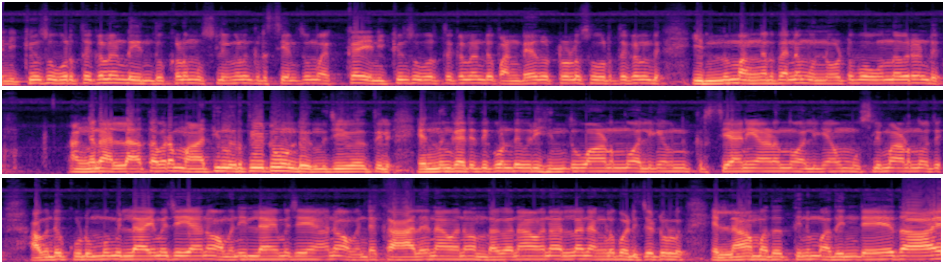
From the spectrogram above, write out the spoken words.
എനിക്കും സുഹൃത്തുക്കളുണ്ട് ഹിന്ദുക്കളും മുസ്ലിങ്ങളും ക്രിസ്ത്യൻസും ഒക്കെ എനിക്കും സുഹൃത്തുക്കളുണ്ട് പണ്ടേ തൊട്ടുള്ള സുഹൃത്തുക്കളുണ്ട് ഇന്നും അങ്ങനെ തന്നെ മുന്നോട്ട് പോകുന്നവരുണ്ട്. അങ്ങനെ അല്ലാത്തവരെ മാറ്റി നിർത്തിയിട്ടുമുണ്ട് ഇന്ന് ജീവിതത്തിൽ. എന്നും കരുതിക്കൊണ്ട് ഒരു ഹിന്ദുവാണെന്നോ അല്ലെങ്കിൽ അവൻ ക്രിസ്ത്യാനിയാണെന്നോ അല്ലെങ്കിൽ അവൻ മുസ്ലിം ആണെന്നോ അവന്റെ കുടുംബം ഇല്ലായ്മ ചെയ്യാനോ അവനില്ലായ്മ ചെയ്യാനോ അവന്റെ കാലനാവനോ അന്ധകനാവനോ അല്ല ഞങ്ങൾ പഠിച്ചിട്ടുള്ളൂ. എല്ലാ മതത്തിനും അതിന്റേതായ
